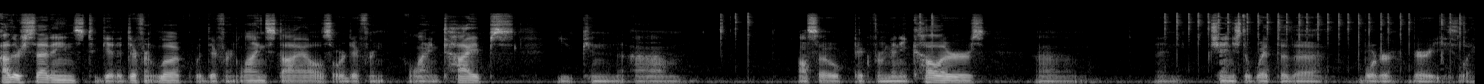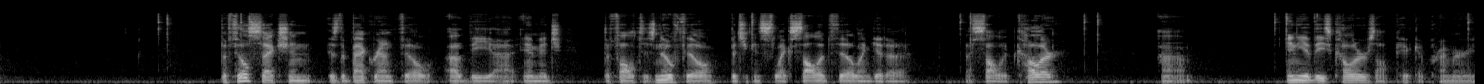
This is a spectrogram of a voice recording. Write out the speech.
other settings to get a different look with different line styles or different line types. You can um, also pick from many colors um, and change the width of the border very easily. The fill section is the background fill of the uh, image. Default is no fill, but you can select solid fill and get a, a solid color. Um, any of these colors, I'll pick a primary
